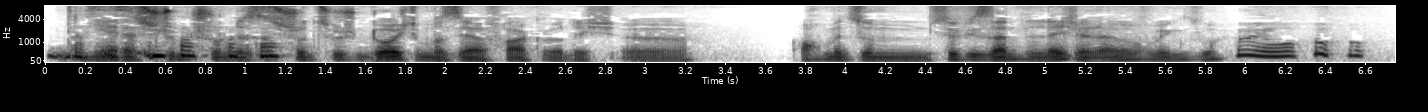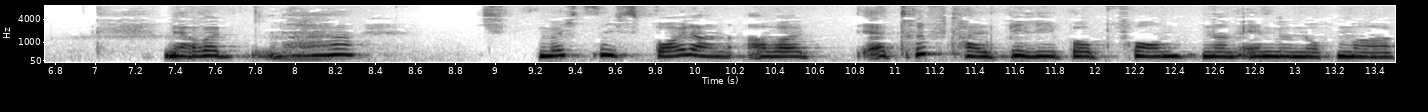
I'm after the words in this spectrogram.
Das ja, ist das stimmt schon. Das ist schon zwischendurch immer sehr fragwürdig. Äh, auch mit so einem suffisanten Lächeln, einfach wegen so, ja, ja. Ja, aber na, ich möchte es nicht spoilern, aber er trifft halt Billy Bob Thornton am Ende nochmal.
